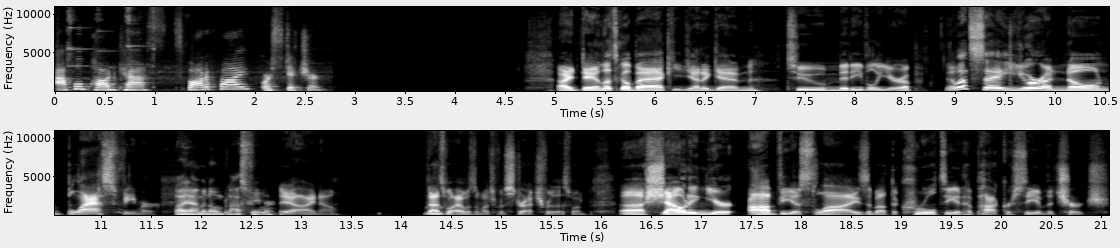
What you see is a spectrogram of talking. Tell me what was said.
Apple Podcasts, Spotify, or Stitcher. All right, Dan, let's go back yet again to medieval Europe. Now, let's say you're a known blasphemer. I am a known blasphemer. Yeah, I know. That's why I wasn't much of a stretch for this one. Uh, shouting yeah. your obvious lies about the cruelty and hypocrisy of the church.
